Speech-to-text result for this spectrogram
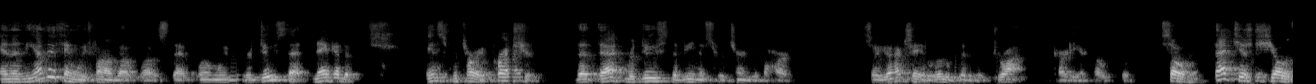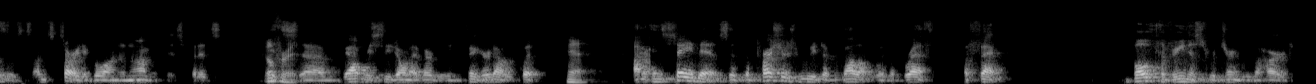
And then the other thing we found out was that when we reduced that negative inspiratory pressure, that that reduced the venous return to the heart. So you actually had a little bit of a drop in cardiac output. So that just shows us. I'm sorry to go on and on with this, but it's go for it. Uh, we obviously don't have everything figured out, but yeah, I can say this: that the pressures we develop with a breath affect both the venous return to the heart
